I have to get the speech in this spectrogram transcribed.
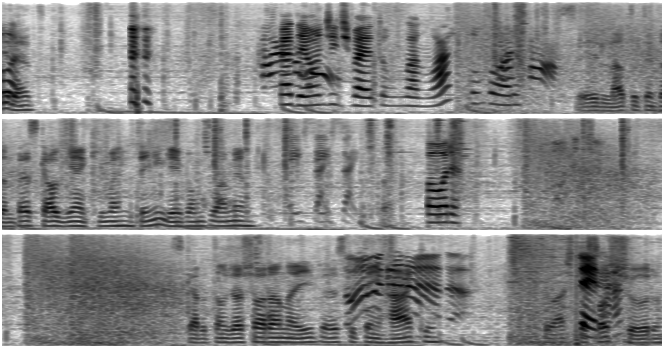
direto. Cadê? Onde a gente vai? Estamos lá no ar? Então bora. Sei lá, tô tentando pescar alguém aqui, mas não tem ninguém. Vamos lá mesmo. Bora. Os caras tão já chorando aí, parece que tem hack. Eu acho que é só choro.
